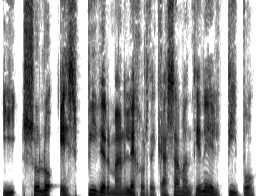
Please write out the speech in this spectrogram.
y solo Spider-Man lejos de casa mantiene el tipo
